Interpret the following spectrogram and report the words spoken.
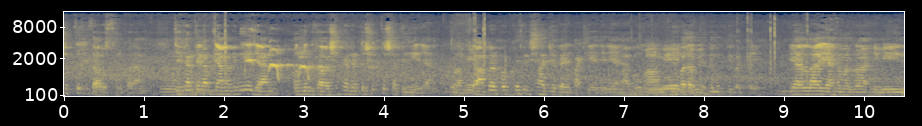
সত্যের সাথে অবস্থান করান যেখান থেকে আপনি আমাকে নিয়ে যান অন্য কোথাও সেখানে একটা সত্যের সাথে নিয়ে যান তো আপনার পক্ষ থেকে সাহায্যকারী পাঠিয়ে দিন ইয়া মাহবুব বিপদ থেকে মুক্তি করতে ইয়া আল্লাহ ইয়া আরহামার রাহিমিন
